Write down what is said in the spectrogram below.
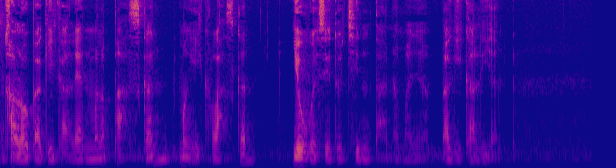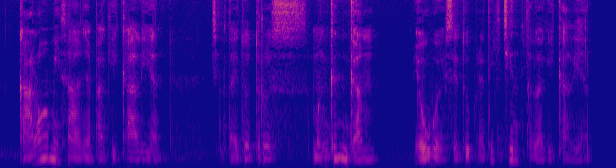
Kalau bagi kalian melepaskan mengikhlaskan yo wes itu cinta namanya bagi kalian. Kalau misalnya bagi kalian cinta itu terus menggenggam ya wes itu berarti cinta bagi kalian.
